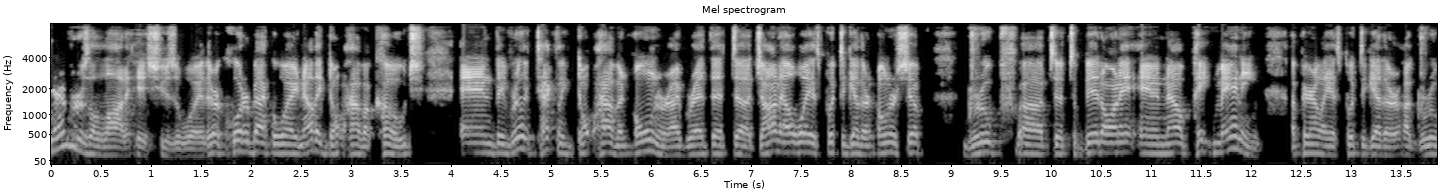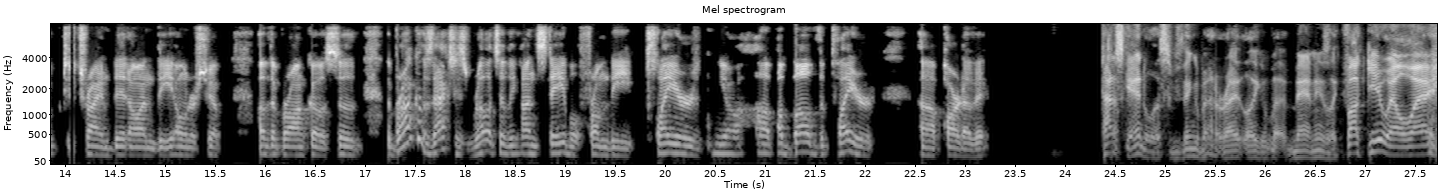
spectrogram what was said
Denver's a lot of issues away. They're a quarterback away. Now they don't have a coach, and they really technically don't have an owner. I've read that uh, John Elway has put together an ownership group uh, to, to bid on it, and now Peyton Manning apparently has put together a group to try and bid on the ownership of the Broncos. So the Broncos actually is relatively unstable from the players, you know, above the player uh, part of it. kind of scandalous if you think about it, right? Like, man, he's like, "Fuck you, Elway.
